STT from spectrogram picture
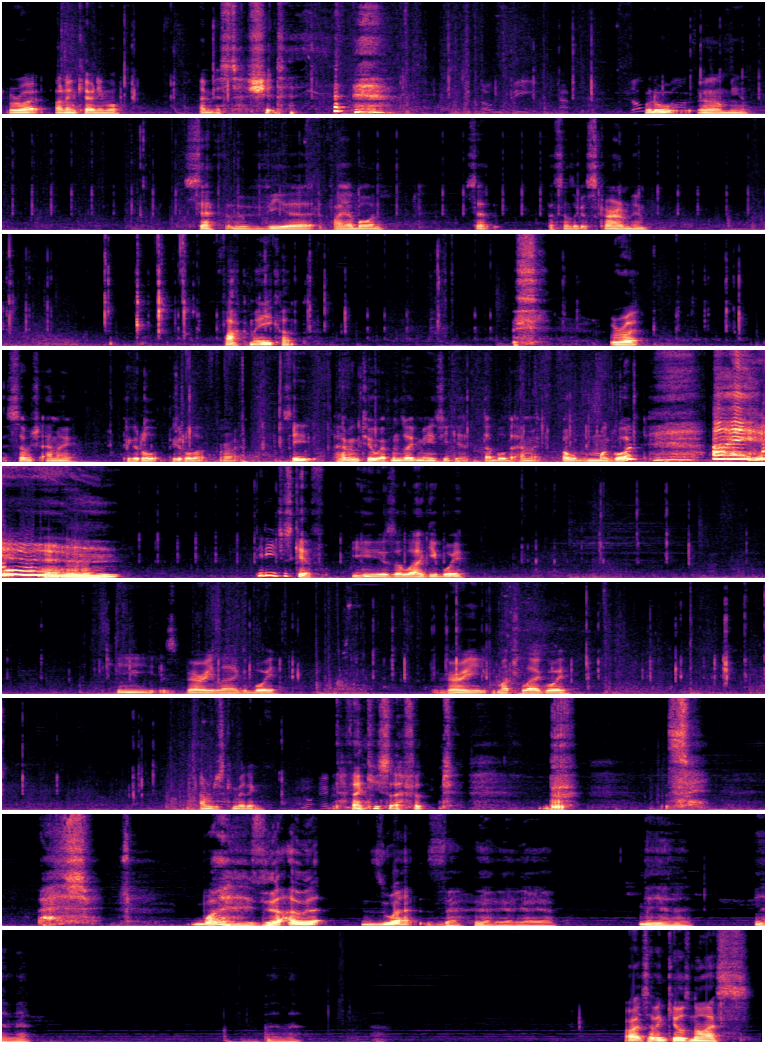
Right, I don't care anymore. I missed. Shit. what do, oh man. Seth via Fireborn. Seth, that sounds like a Skyrim name. Fuck me, cunt. right. There's so much ammo. Pick it all, pick it all up. Right. See, having two weapons like means you get double damage. Oh my god! I Did he just get... He is a laggy boy. He is very lag boy. Very much lag boy. I'm just committing. Thank you, sir, for... What? Alright, seven kills, nice.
